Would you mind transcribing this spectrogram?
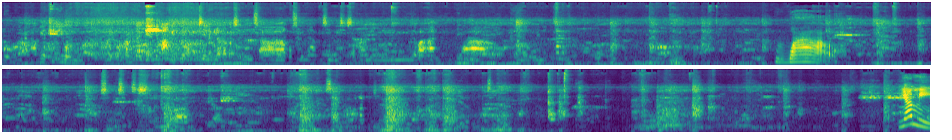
kung pangit ngayon. May pagkangkay kaya pangit yun kasi naglalabas siya dun sa kusina kasi busy sa kanyang labahan. Kaya, ang gagawin natin sa Wow. Kasi busy kasi sa kanyang labahan. Kaya, sayang naman natin siya. Hindi natin makasama. Yummy.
